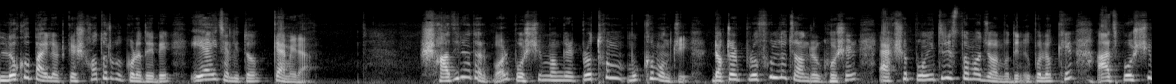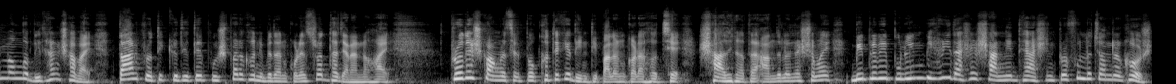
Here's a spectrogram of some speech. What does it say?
লোকো পাইলটকে সতর্ক করে দেবে এআই চালিত ক্যামেরা। স্বাধীনতার পর পশ্চিমবঙ্গের প্রথম মুখ্যমন্ত্রী ডক্টর প্রফুল্ল চন্দ্র ঘোষের একশো পঁয়ত্রিশতম জন্মদিন উপলক্ষে আজ পশ্চিমবঙ্গ বিধানসভায় তার প্রতিকৃতিতে পুষ্পার্ঘ্য নিবেদন করে শ্রদ্ধা জানানো হয়। প্রদেশ কংগ্রেসের পক্ষ থেকে দিনটি পালন করা হচ্ছে। স্বাধীনতা আন্দোলনের সময় বিপ্লবী পুলিন বিহারী দাসের সান্নিধ্যে আসেন প্রফুল্লচন্দ্র ঘোষ।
